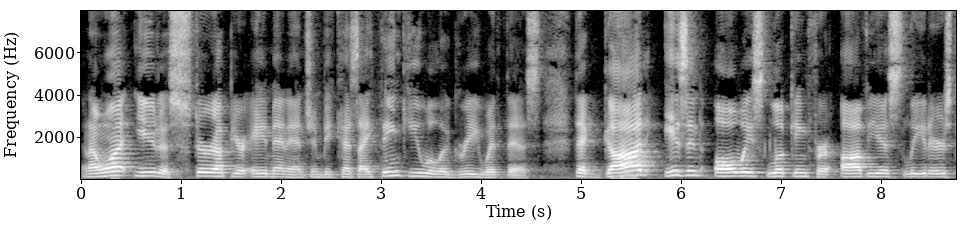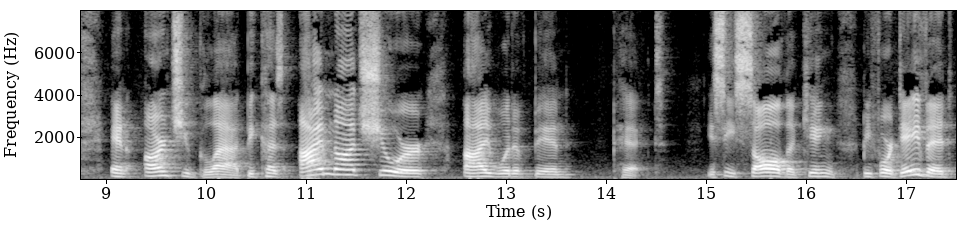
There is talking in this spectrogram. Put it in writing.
And I want you to stir up your amen engine because I think you will agree with this that God isn't always looking for obvious leaders. And aren't you glad? Because I'm not sure I would have been picked. You see, Saul, the king before David,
